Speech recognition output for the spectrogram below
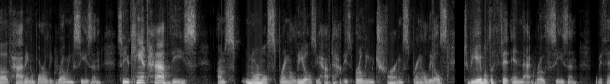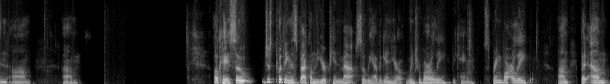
of having a barley growing season. So you can't have these um, normal spring alleles. You have to have these early maturing spring alleles to be able to fit in that growth season within. Um, um, okay, so just putting this back on the European map. So we have again here winter barley became spring barley. Um, but um,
